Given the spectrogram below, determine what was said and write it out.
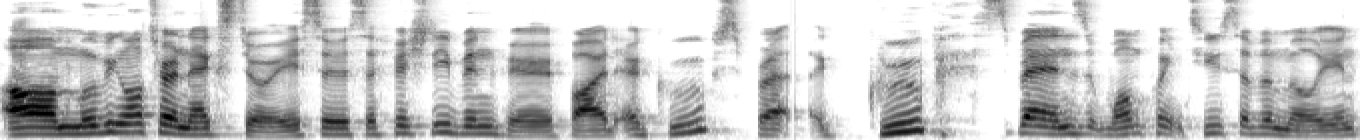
Um, moving on to our next story. So it's officially been verified. A group spread a group spends 1.27 million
